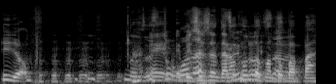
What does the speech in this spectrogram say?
Y yo, no sé, Eh, Sí, junto no con tu papá.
